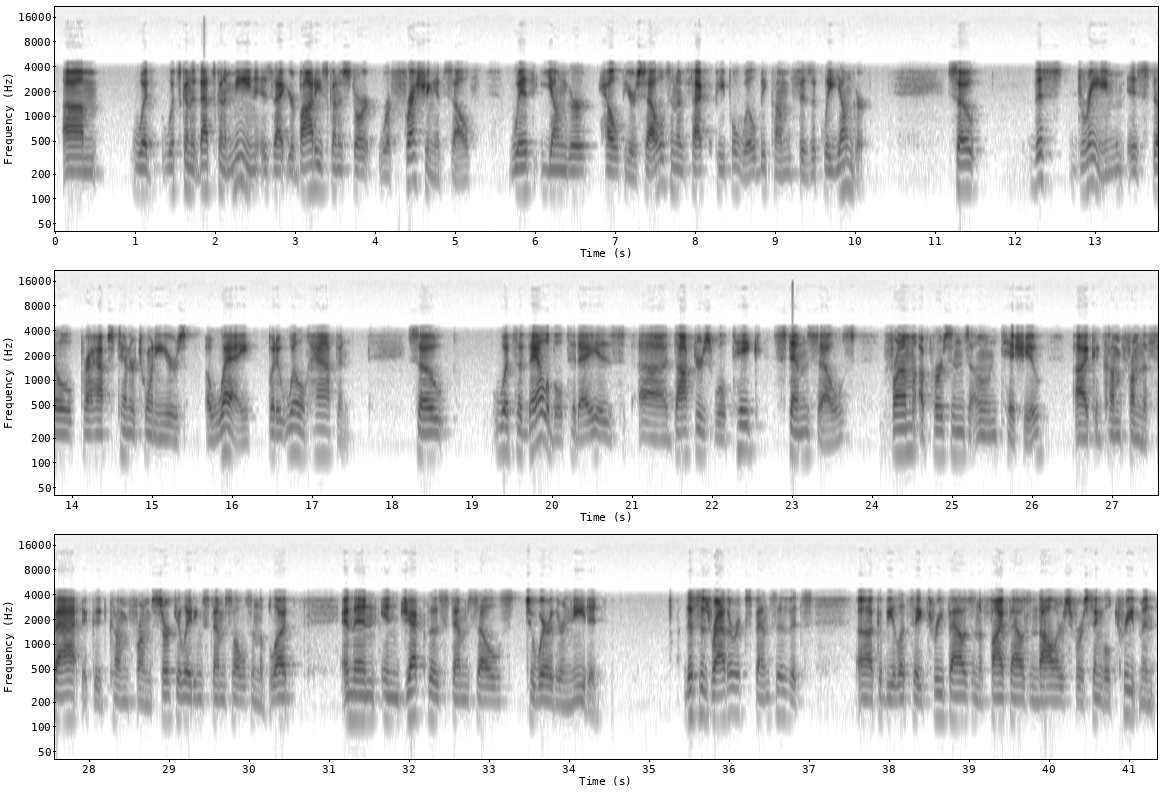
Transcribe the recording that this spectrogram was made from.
Um, what, what's gonna, that's going to mean is that your body's going to start refreshing itself with younger, healthier cells, and in fact, people will become physically younger. So, this dream is still perhaps 10 or 20 years away, but it will happen. So, what's available today is uh, doctors will take stem cells from a person's own tissue. Uh, it could come from the fat, it could come from circulating stem cells in the blood, and then inject those stem cells to where they're needed. This is rather expensive. It's uh, could be let's say three thousand to five thousand dollars for a single treatment.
